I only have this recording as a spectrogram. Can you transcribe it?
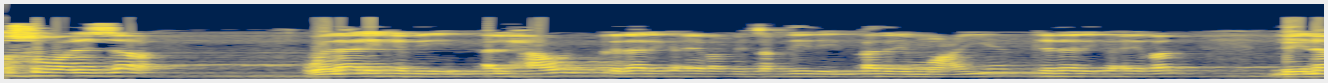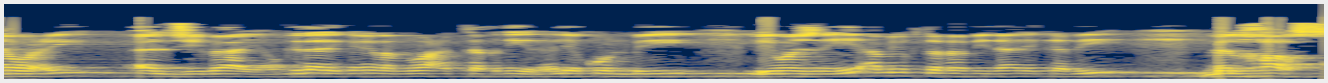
صور الزرع وذلك بالحول كذلك أيضا بتقدير قدر معين كذلك أيضا بنوع الجباية وكذلك أيضا أنواع التقدير هل يكون بوزنه أم يكتفى بذلك بالخرص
